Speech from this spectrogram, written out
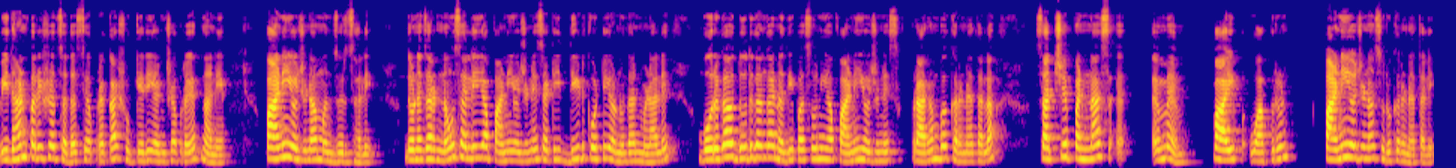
विधान परिषद सदस्य प्रकाश हुकेरी यांच्या प्रयत्नाने पाणी योजना मंजूर झाली. दोन हजार नऊ साली या पाणी योजनेसाठी दीड कोटी अनुदान मिळाले. बोरगाव दूधगंगा नदीपासून या पाणी योजनेस प्रारंभ करण्यात आला. सातशे पन्नास एम एम पाईप वापरून पाणी योजना सुरू करण्यात आली.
